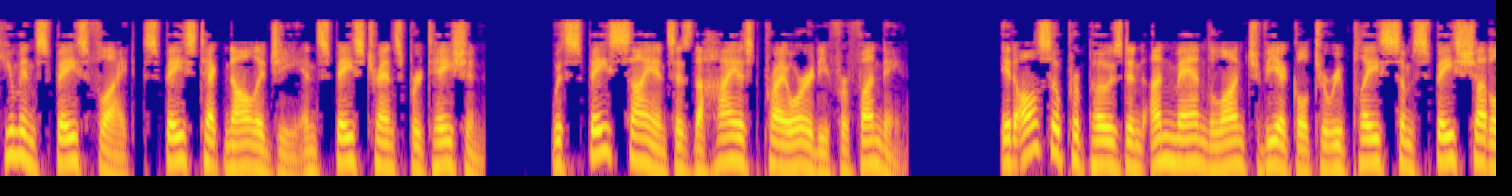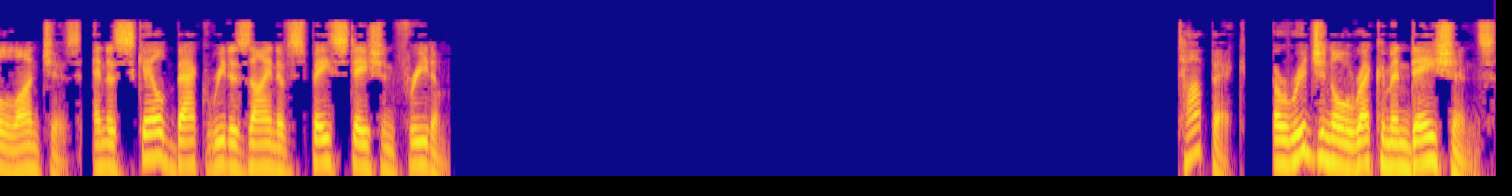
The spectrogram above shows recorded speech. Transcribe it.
human spaceflight, space technology and space transportation with space science as the highest priority for funding. It also proposed an unmanned launch vehicle to replace some Space Shuttle launches, and a scaled-back redesign of Space Station Freedom. Original recommendations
